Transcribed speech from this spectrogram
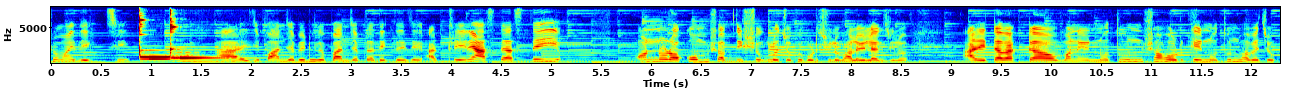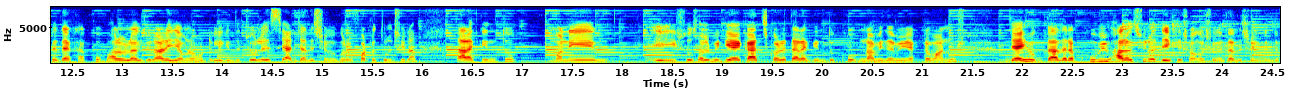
সময় দেখছি। আর এই যে পাঞ্জাবে ঢুকে পাঞ্জাবটা দেখতে দেখতে আর ট্রেনে আস্তে আস্তেই অন্য রকম সব দৃশ্যগুলো চোখে পড়ছিল, ভালোই লাগছিল। আর এটাও একটা মানে নতুন শহরকে নতুনভাবে চোখে দেখা খুব ভালো লাগছিল। আর এই যে আমরা হোটেলে কিন্তু চলে এসেছি, আর যাদের সঙ্গে করে ফটো তুলছিলাম, তারা কিন্তু মানে এই সোশ্যাল মিডিয়ায় কাজ করে, তারা কিন্তু খুব নামি দামি একটা মানুষ। যাই হোক, দাদারা খুবই ভালো ছিল। দেখে সঙ্গে সঙ্গে তাদের সঙ্গে কিন্তু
